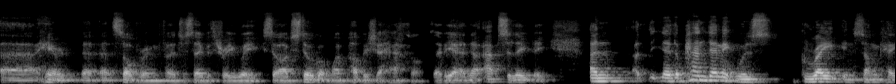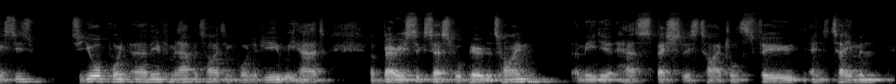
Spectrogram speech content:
uh, here at, Sovrn for just over three weeks. So I've still got my publisher hat on. So yeah, no, absolutely. And uh, you know, the pandemic was great in some cases. To your point earlier, from an advertising point of view, we had a very successful period of time. Immediate has specialist titles, food, entertainment.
